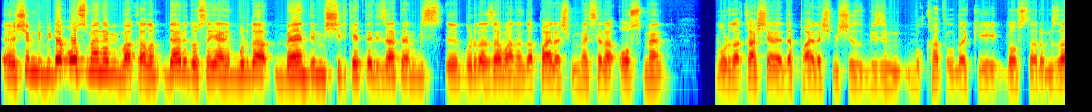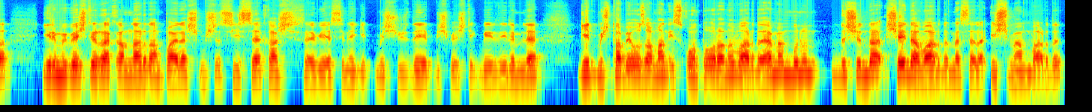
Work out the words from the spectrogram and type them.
E, şimdi bir de Osman'a bir bakalım. Değerli dostlar yani burada beğendiğimiz şirketleri zaten biz e, burada zamanında paylaşmış. Mesela Osman burada kaç TL'de paylaşmışız bizim bu katıldaki dostlarımıza. 25'li rakamlardan paylaşmışız. Hisse kaç seviyesine gitmiş? %75'lik bir dilimle gitmiş. Tabii o zaman iskonto oranı vardı. Hemen bunun dışında şey de vardı mesela işmen vardı.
